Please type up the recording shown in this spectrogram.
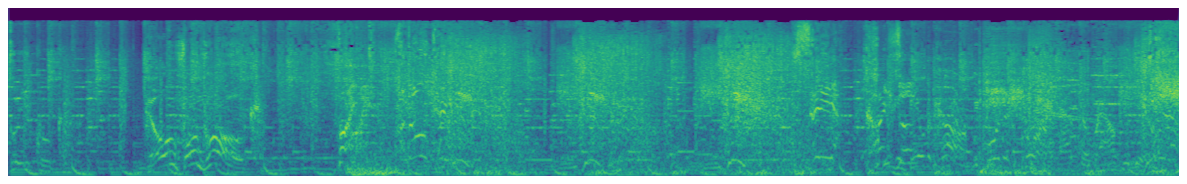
といこうか Go for broke! Fight! 改 You ざ can feel the calm before the storm as the round begins.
